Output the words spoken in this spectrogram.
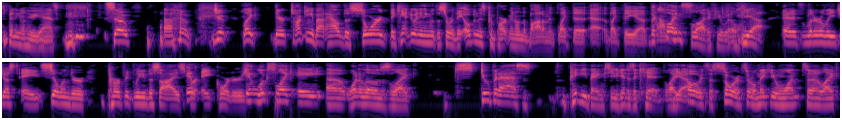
depending on who you ask. so, uh, like they're talking about how the sword they can't do anything with the sword. They open this compartment on the bottom at like the uh, like the uh, The coin slot, if you will. Yeah, and it's literally just a cylinder, perfectly the size for It- eight quarters. It looks like a uh, one of those like stupid ass piggy banks you get as a kid. Like, Yeah. oh, it's a sword, so it'll make you want to like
